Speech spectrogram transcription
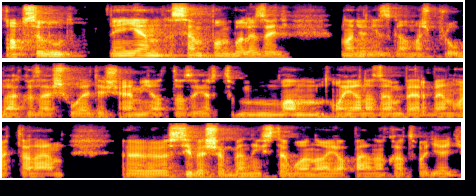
Abszolút. Ilyen szempontból ez egy nagyon izgalmas próbálkozás volt, és emiatt azért van olyan az emberben, hogy talán ö, szívesebben nézte volna a japánokat, hogy egy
